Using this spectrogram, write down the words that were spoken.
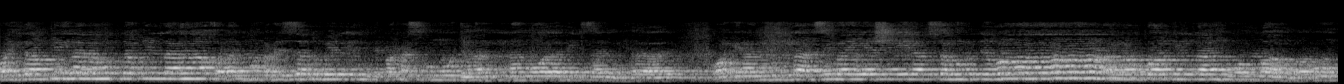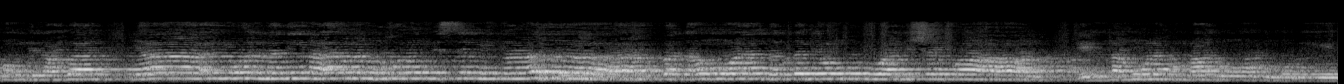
وإذا قيل له اتق الله أخذته العزة بالإثم فحسبه جهنم ولبئس المهاد. ومن الناس من يشري نفسه ابتغاء مرضات الله والله رؤوف بالعباد. يا أيها الذين آمنوا ادخلوا في السلم كافة ولا تتبعوا خطوات الشيطان. إنه لكم عدو مبين.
